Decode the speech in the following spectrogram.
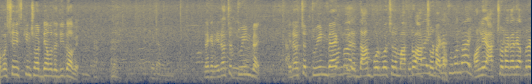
অবশ্যই স্ক্রিনশট দিয়ে আমাদের দিতে হবে। দেখেন এটা হচ্ছে টুইন ব্যাগ এটা হচ্ছে টুইন ব্যাগ এটার দাম পড়বে হচ্ছে মাত্র আটশো টাকা। সুমন ভাই। অনলি আটশো টাকা দিয়ে আপনারা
